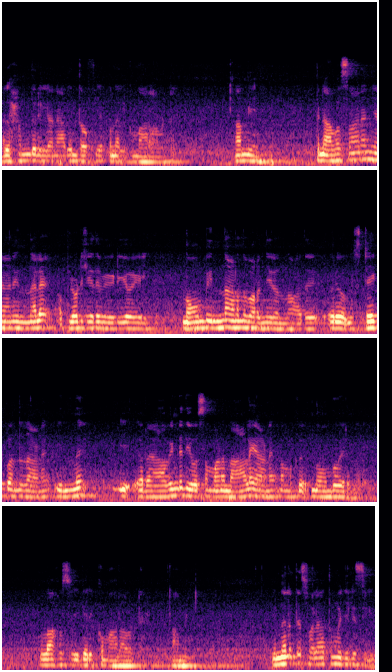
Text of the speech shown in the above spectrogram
അലഹമില്ല ആദ്യം തൗഫീഖ് നൽകുമാറാവട്ടെ. അമീൻ പിന്നെ അവസാനം ഞാൻ ഇന്നലെ അപ്ലോഡ് ചെയ്ത വീഡിയോയിൽ നോമ്പ് ഇന്നാണെന്ന് പറഞ്ഞിരുന്നു. അത് ഒരു മിസ്റ്റേക്ക് വന്നതാണ്. ഇന്ന് രാവിന്റെ ദിവസമാണ് നാളെയാണ് നമുക്ക് നോമ്പ് വരുന്നത്. അള്ളാഹു സ്വീകരിക്കുമാറാവട്ടെ. ആമീൻ. ഇന്നലത്തെ സ്വലാത്ത് മജ്ലിസിൽ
